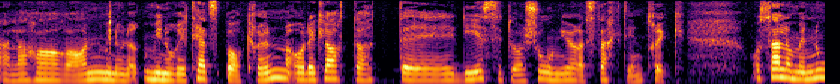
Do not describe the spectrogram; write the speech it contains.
eller har annen minoritetsbakgrunn. Og det er klart at eh, deres situasjon gjør et sterkt inntrykk. Og selv om vi nå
